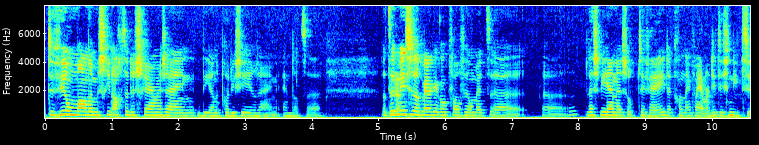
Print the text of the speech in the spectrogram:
te veel mannen misschien achter de schermen zijn die aan het produceren zijn. En dat, eh, dat tenminste, dat merk ik ook wel veel met eh, lesbiennes op tv. Dat ik gewoon denk van ja, maar dit is niet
